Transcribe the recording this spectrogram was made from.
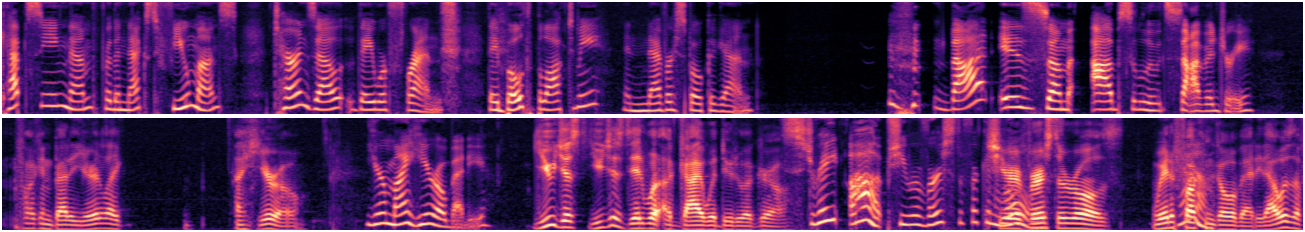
Kept seeing them for the next few months. Turns out they were friends. They both blocked me and never spoke again. that is some absolute savagery. Fucking Betty, you're like a hero. You're my hero, Betty. You just you just did what a guy would do to a girl. Straight up, she reversed the freaking She roles. reversed the roles. Way to Yeah. fucking go, Betty. That was a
